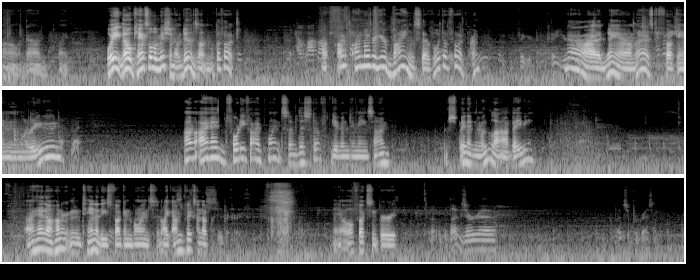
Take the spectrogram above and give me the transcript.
Oh my god. Like, wait, no, cancel the mission. I'm doing something. What the fuck? I, I, I'm over here buying stuff. What the fuck, bro? Figured. Okay, you're. God damn, that's fucking rude. I, I had 45 points of this stuff given to me, so I'm, I'm spinning moolah, baby. I had 110 of these fucking points. Like, I'm fixing the... Super Earth. Yeah, well, fuck Super Earth. Uh, the bugs are. Uh, bugs are progressing.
